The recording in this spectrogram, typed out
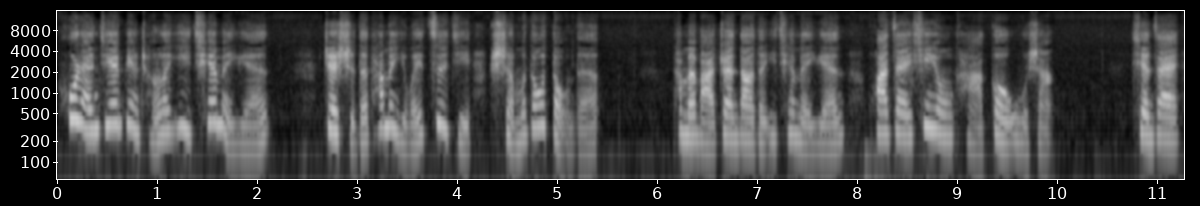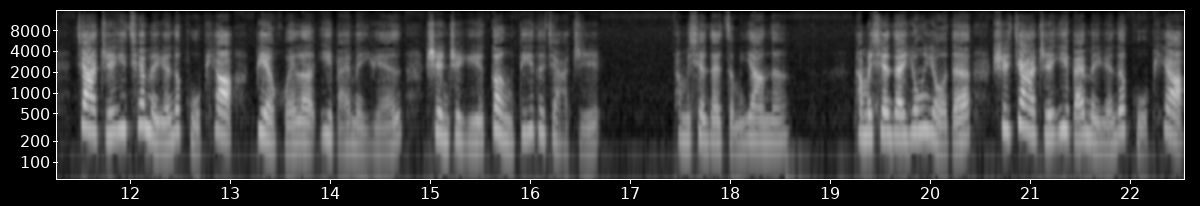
忽然间变成了一千美元，这使得他们以为自己什么都懂得。他们把赚到的一千美元花在信用卡购物上，现在价值一千美元的股票变回了一百美元，甚至于更低的价值。他们现在怎么样呢？他们现在拥有的是价值一百美元的股票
